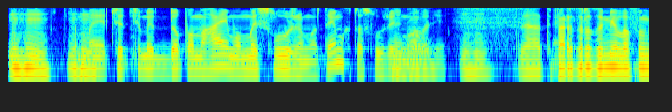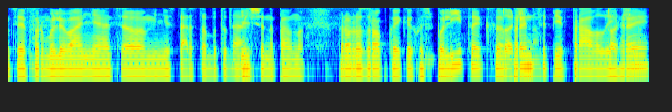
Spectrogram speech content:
Угу, Ми, Чи чи ми допомагаємо, ми служимо тим, хто служить угу. молоді. Угу. Тепер зрозуміла функція формулювання цього міністерства, бо тут так. більше, напевно, про розробку якихось політик, точно. принципів, правил точно, гри,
